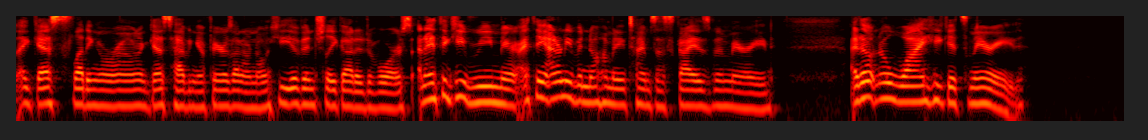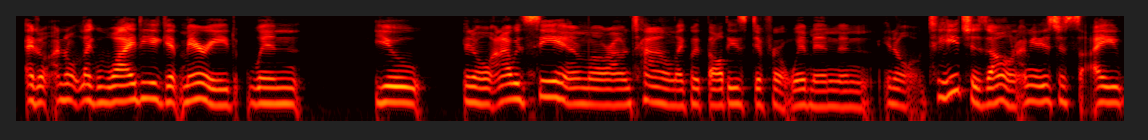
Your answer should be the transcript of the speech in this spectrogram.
I guess sledding around, I guess having affairs, I don't know. He eventually got a divorce. And I think he remarried. I think I don't even know how many times this guy has been married. I don't know why he gets married. I don't I don't like why do you get married when you you know, and I would see him around town like with all these different women and you know, to each his own. I mean, it's just I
